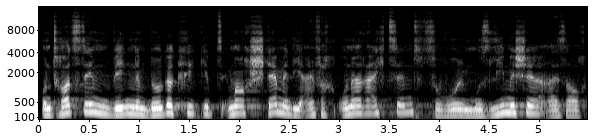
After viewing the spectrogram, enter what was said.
Und trotzdem, wegen dem Bürgerkrieg gibt es immer auch Stämme, die einfach unerreicht sind, sowohl muslimische als auch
